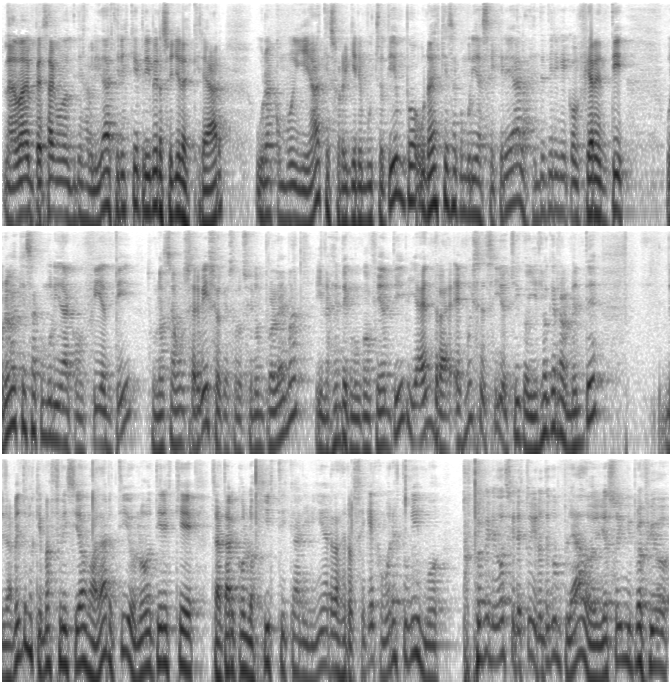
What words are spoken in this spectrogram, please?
nada más empezar cuando tienes habilidades. Tienes que primero, señores, crear una comunidad, que eso requiere mucho tiempo. Una vez que esa comunidad se crea, la gente tiene que confiar en ti. Una vez que esa comunidad confía en ti, tú lanzas un servicio que soluciona un problema y la gente como confía en ti ya entra. Es muy sencillo, chicos, y es lo que realmente realmente lo que más felicidad os va a dar, tío. No tienes que tratar con logística ni mierdas de no sé qué, como eres tú mismo. Tu propio negocio eres tú, no tengo empleado, yo soy mi propio,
